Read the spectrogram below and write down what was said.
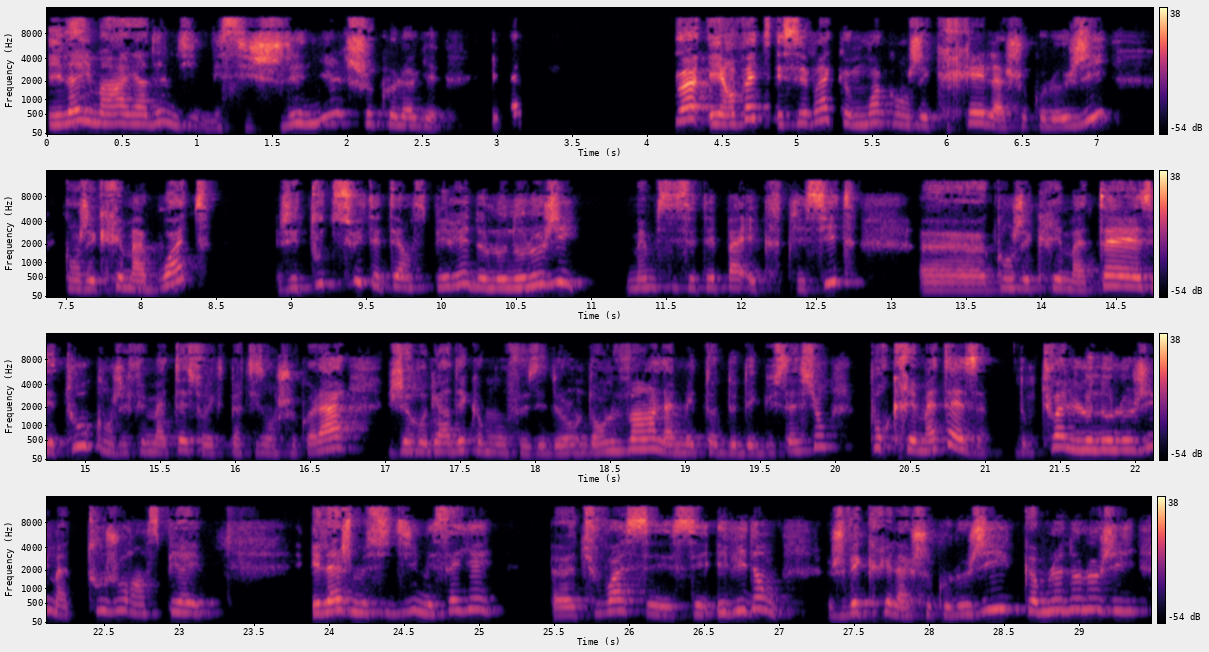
Et là, il m'a regardé, il me dit, mais c'est génial, chocologue. Et, vois, et en fait, et c'est vrai que moi, quand j'ai créé la chocologie, quand j'ai créé ma boîte, j'ai tout de suite été inspirée de l'onologie même si c'était pas explicite, euh, quand j'ai créé ma thèse et tout, quand j'ai fait ma thèse sur l'expertise en chocolat, j'ai regardé comment on faisait dans le vin, la méthode de dégustation pour créer ma thèse. Donc tu vois, l'onologie m'a toujours inspirée. Et là, je me suis dit, mais ça y est, euh, tu vois, c'est évident. Je vais créer la chocologie comme l'onologie.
